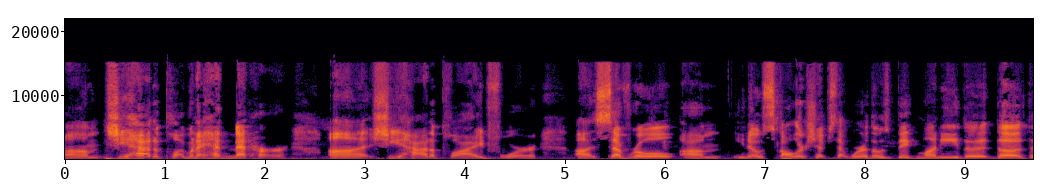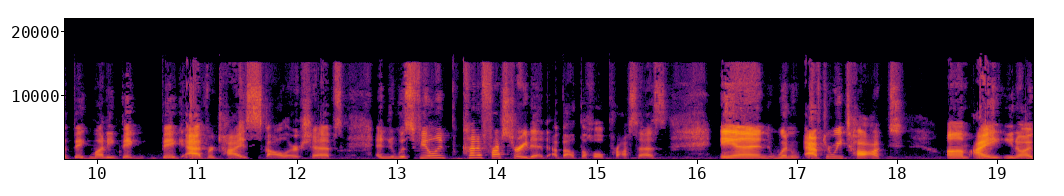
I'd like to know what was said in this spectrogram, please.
um, she had applied when I had met her. Uh, she had applied for uh, several, um, you know, scholarships that were those big money, the the the big money, big big advertised scholarships, and was feeling kind of frustrated about the whole process. And when after we talked, um, I you know I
